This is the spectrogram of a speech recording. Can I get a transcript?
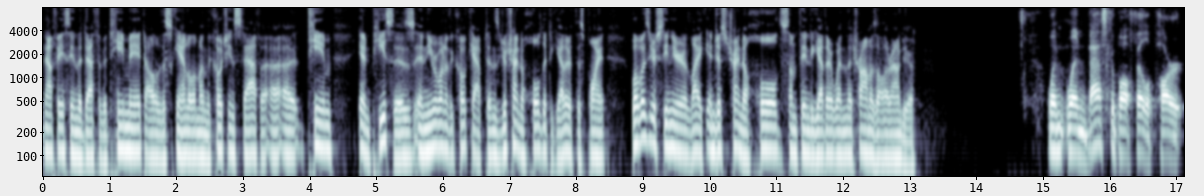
now facing the death of a teammate, all of the scandal among the coaching staff, a, a team in pieces, and you're one of the co captains. You're trying to hold it together at this point. What was your senior year like in just trying to hold something together when the trauma's all around you? When when basketball fell apart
